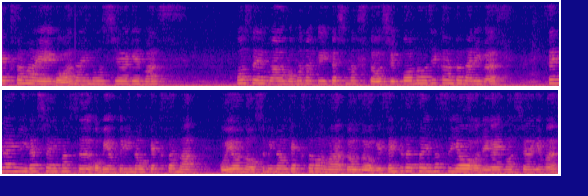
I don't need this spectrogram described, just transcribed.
客様へご案内申し上げます。本線はまもなくいたしますと出港のお時間となります。船内にいらっしゃいますお見送りのお客様ご用のお済みのお客様はどうぞ下船くださいますようお願い申し上げます。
